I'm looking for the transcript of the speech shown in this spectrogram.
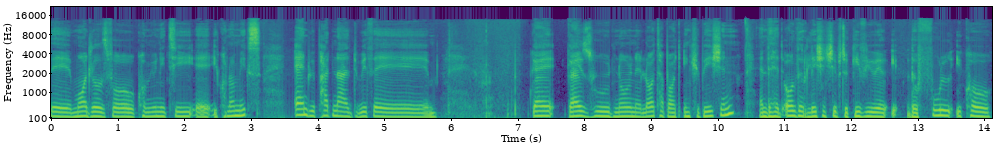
the models for community uh, economics, and we partnered with a guy guys who'd known a lot about incubation and they had all the relationships to give you a, the full eco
